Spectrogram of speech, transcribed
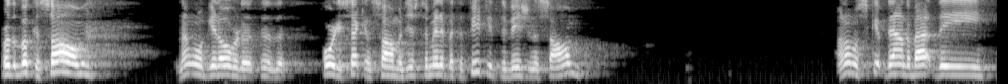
For the book of Psalm, and I'm going to get over to, to the 42nd Psalm in just a minute, but the 50th division of Psalm, I'm going to skip down to about the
